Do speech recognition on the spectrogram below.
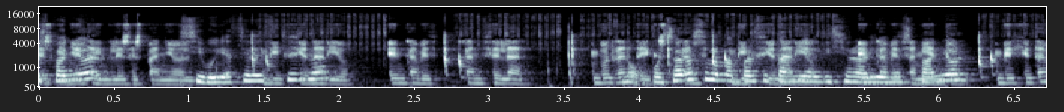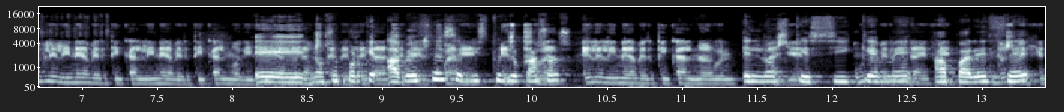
inglés español, inglés español. si voy hacia la Diccionario. Encabez. Cancelar. Borrar No, pues ahora solo me aparece también el diccionario en español. Vegetable línea vertical línea vertical modificadora Eh, no sé por de qué, a veces he suave, visto yo casos en los que sí que me aparece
